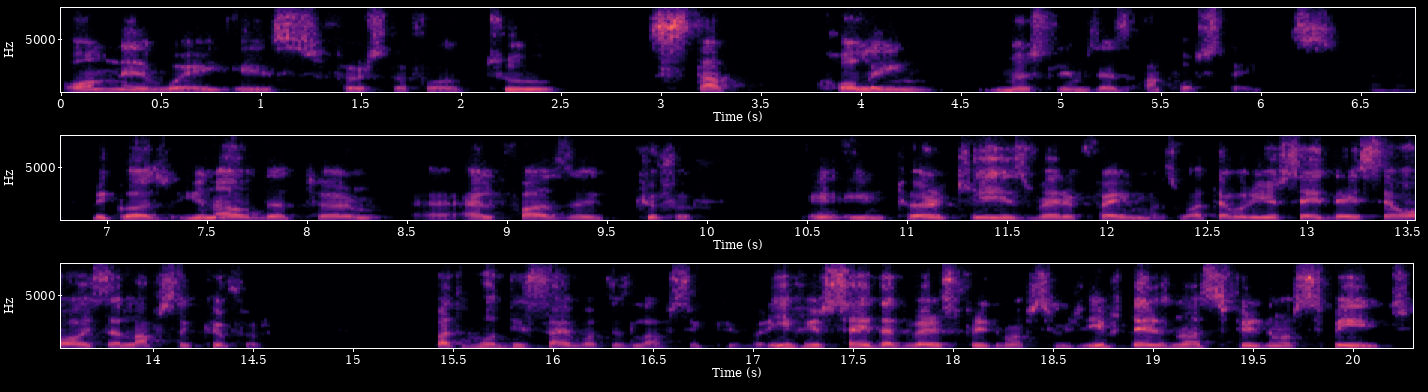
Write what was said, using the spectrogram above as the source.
only way is, first of all, to stop calling Muslims as apostates. Mm-hmm. Because you know the term uh, alfaz kufr in, in, Turkey is very famous. Whatever you say, they say, oh, it's a lafz kufr. But who decide what is lafz kufr? If you say that there is freedom of speech, if there is no freedom of speech,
